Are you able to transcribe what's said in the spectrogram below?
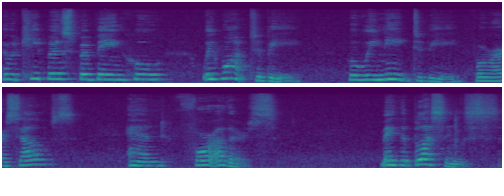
that would keep us from being who we want to be, who we need to be for ourselves and for others. May the blessings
